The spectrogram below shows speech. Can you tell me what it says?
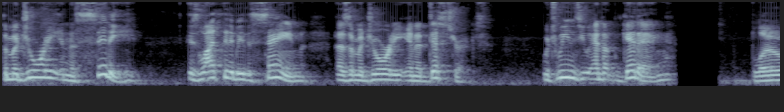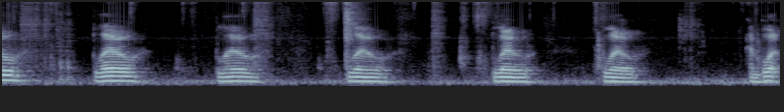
the majority in the city is likely to be the same as a majority in a district, which means you end up getting blue, blue, blue, blue, blue, blue, and blue.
